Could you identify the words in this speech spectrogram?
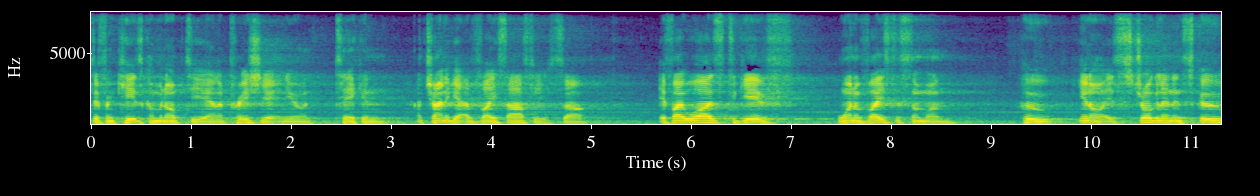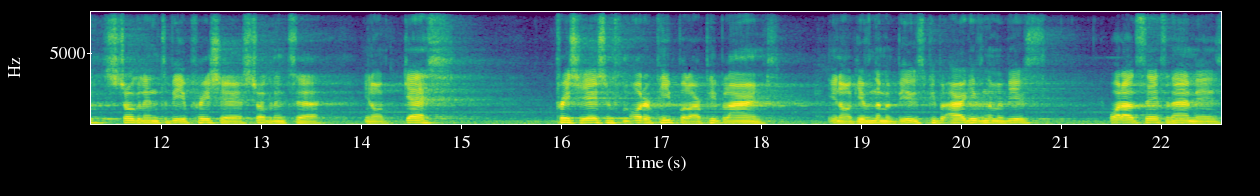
different kids coming up to you and appreciating you and taking and trying to get advice off you. So if I was to give one advice to someone who, you know, is struggling in school, struggling to be appreciated, struggling to, you know, get appreciation from other people or people aren't, you know, giving them abuse, people are giving them abuse, what I would say to them is,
